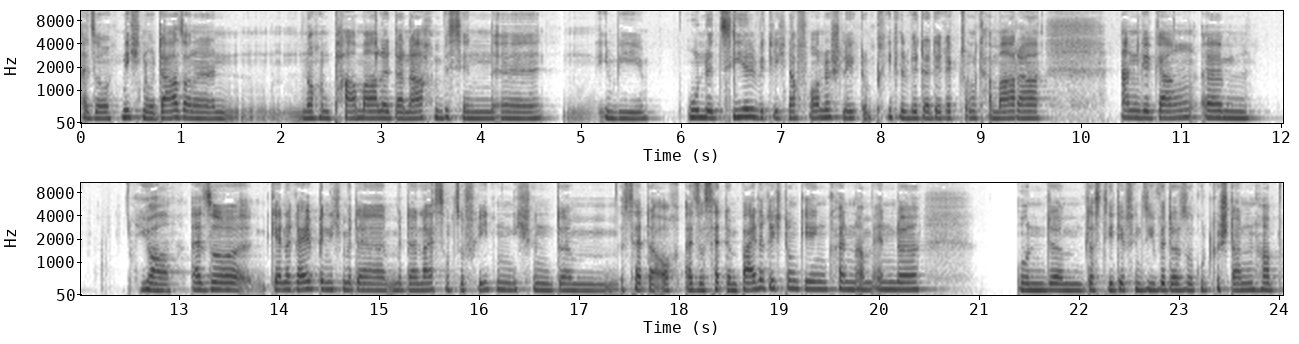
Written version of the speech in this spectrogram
also nicht nur da, sondern noch ein paar Male danach ein bisschen äh, irgendwie ohne Ziel wirklich nach vorne schlägt und Pritel wird da direkt von Kamada angegangen. Ähm, ja, also generell bin ich mit der mit der Leistung zufrieden. Ich finde, ähm, es hätte auch, also es hätte in beide Richtungen gehen können am Ende. Und ähm, dass die Defensive da so gut gestanden hat,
